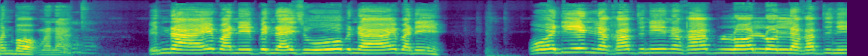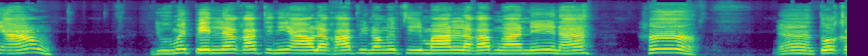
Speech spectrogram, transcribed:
มันบอกนะนะเป็นไรบัดนี้เป็นไรสูเป็นไรบัดนี้ โอ้ยดินแหละครับ ทีนี้นะครับ ร้อนรนแหละครับ ทีนี้เอาอยู่ไม่เป็นแล้วครับ ทีนี้เอาแหละครับ พี่น้องเอฟซีมันแหละครับ งานนี้นะฮ่าตัวก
